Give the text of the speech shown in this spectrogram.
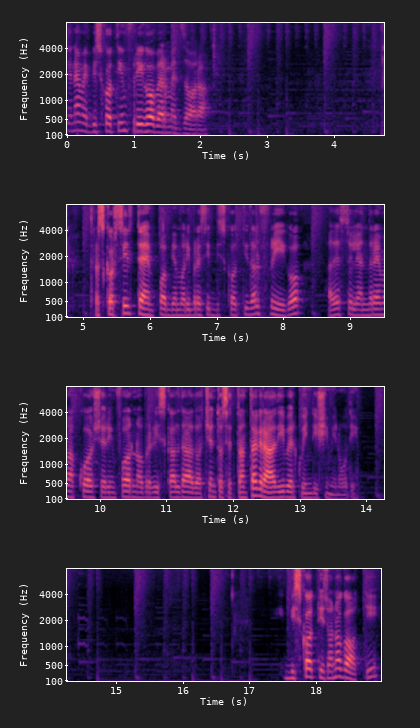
Posizioniamo i biscotti in frigo per mezz'ora. Trascorso il tempo abbiamo ripreso i biscotti dal frigo, adesso li andremo a cuocere in forno preriscaldato a 170 gradi per 15 minuti. I biscotti sono cotti,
